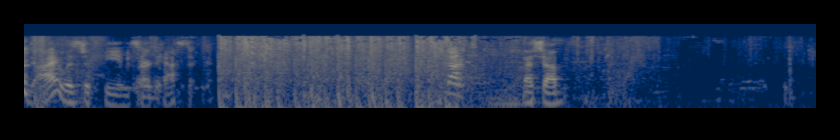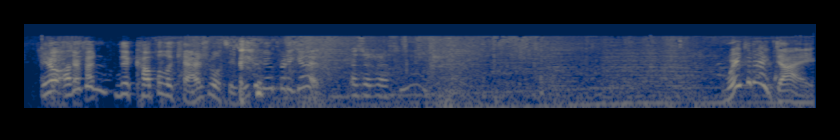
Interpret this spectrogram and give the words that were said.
I was just being Where is he? sarcastic. Got him. Nice job. You know, Okay, other Terrified? than the couple of casualties, we've been doing pretty good. That's just us. Where did I die?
